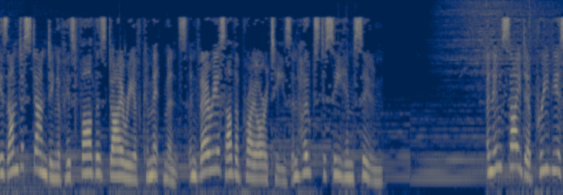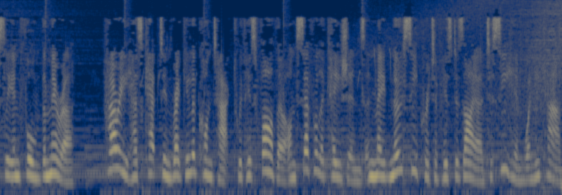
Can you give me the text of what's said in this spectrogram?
is understanding of his father's diary of commitments and various other priorities and hopes to see him soon. An insider previously informed the Mirror, Harry has kept in regular contact with his father on several occasions and made no secret of his desire to see him when he can.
